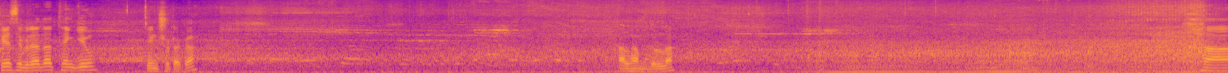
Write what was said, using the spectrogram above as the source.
ঠিক আছে ব্রাদার থ্যাংক ইউ তিনশো টাকা। আলহামদুলিল্লাহ। হ্যাঁ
